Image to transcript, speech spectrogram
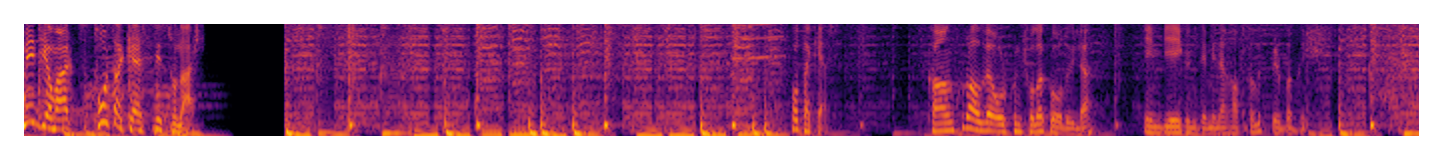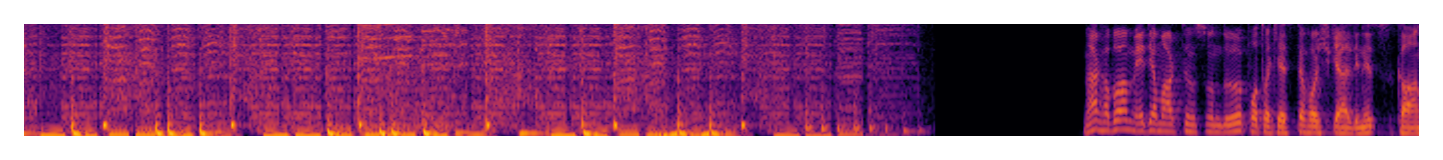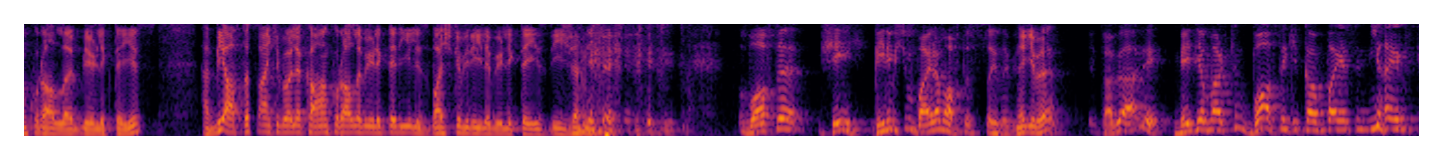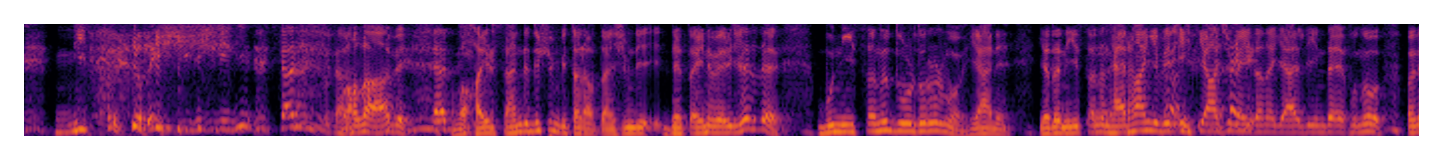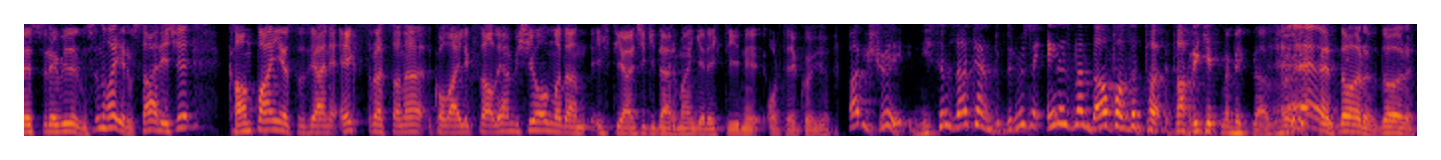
Mediamarkt Podcast'i sunar. Potakast. Kaan Kural ve Orkun Çolakoğlu'yla NBA gündemine haftalık bir bakış. Merhaba, Media Markt'ın sunduğu Podcast'e hoş geldiniz. Kaan Kural'la birlikteyiz. Ha, bir hafta sanki böyle Kaan Kural'la birlikte değiliz, başka biriyle birlikteyiz diyeceğim. Bu hafta şey benim için bayram haftası sayılabilir. ne gibi? E, Tabii abi. Mediamarkt'ın bu haftaki kampanyası nihayet Nisan'da işleyecek bir şey değil. Sen düşün abi. Vallahi abi. Sen düşün. Hayır sen de düşün bir taraftan. Şimdi detayını vereceğiz de bu Nisan'ı durdurur mu? Yani ya da Nisan'ın herhangi bir ihtiyacı meydana geldiğinde bunu öne sürebilir misin? Hayır sadece kampanyasız yani ekstra sana kolaylık sağlayan bir şey olmadan ihtiyacı gidermen gerektiğini ortaya koyuyor. Abi şöyle Nisan'ı zaten durduruyorsa en azından daha fazla ta- tahrik etmemek lazım. Öyle söyleyeyim. Evet doğru doğru.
